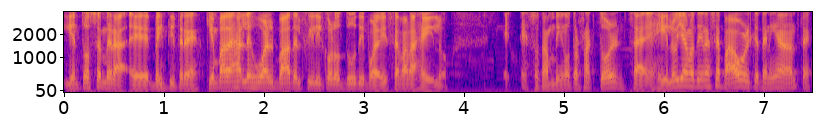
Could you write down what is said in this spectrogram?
Y entonces, mira, 23. Eh, ¿Quién va a dejar de jugar Battlefield y Call of Duty por irse para Halo? Eh, eso también otro factor. O sea, Halo ya no tiene ese power que tenía antes.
